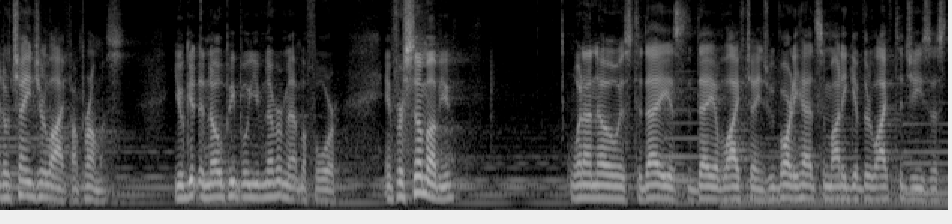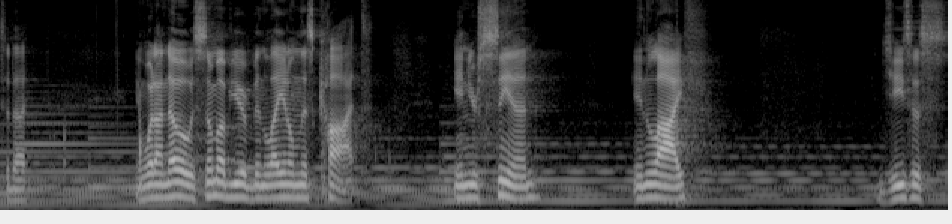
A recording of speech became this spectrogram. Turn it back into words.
It'll change your life, I promise. You'll get to know people you've never met before. And for some of you, what I know is today is the day of life change. We've already had somebody give their life to Jesus today. And what I know is some of you have been laying on this cot in your sin, in life. Jesus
